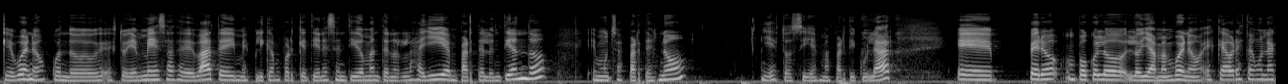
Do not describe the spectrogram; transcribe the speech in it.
que bueno, cuando estoy en mesas de debate y me explican por qué tiene sentido mantenerlas allí, en parte lo entiendo, en muchas partes no, y esto sí es más particular, eh, pero un poco lo, llaman, bueno, es que ahora está en una,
